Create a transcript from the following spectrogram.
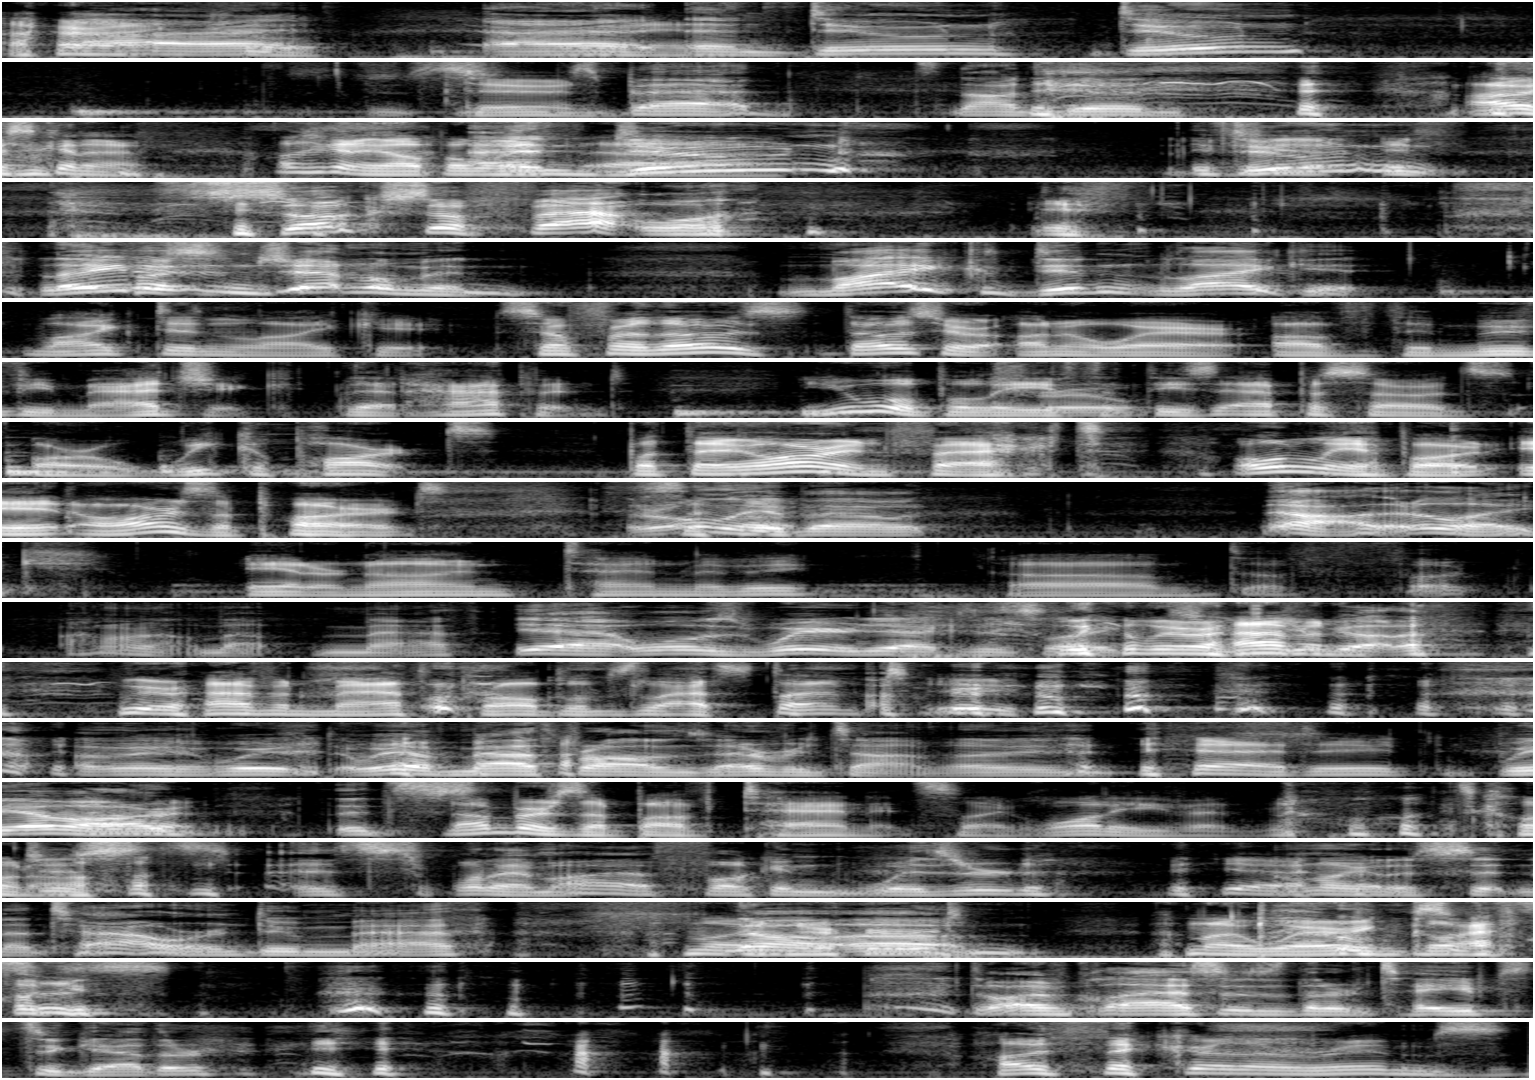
All right, All right. cool. All right. Brilliant. And Dune, Dune, it's, Dune. it's bad. It's not good. I was gonna, I was gonna open with and uh, Dune, if Dune if, sucks a fat one. if Ladies and gentlemen, Mike didn't like it. Mike didn't like it. So for those those who are unaware of the movie magic that happened, you will believe True. that these episodes are a week apart, but they are in fact only about eight hours apart. They're So- only about. Nah, they're like eight or nine, ten maybe. Um, the fuck. I don't know about math. Yeah, well, it was weird. Yeah, because it's like we so were you having- gotta- we were having math problems last time too. I mean, we we have math problems every time. I mean, yeah, dude. we have our. It's Numbers above ten, it's like what even? What's going just. It's what am I a fucking wizard? on? Yeah, I'm not gonna sit in a tower and do math. am I a no, um, Am I wearing I'm fucking- glasses? do I have glasses that are taped together? Yeah. How thick are the rims?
